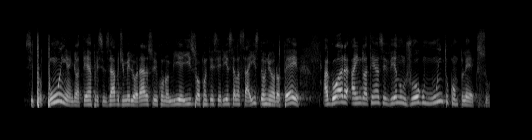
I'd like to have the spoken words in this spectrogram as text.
se propunha, a Inglaterra precisava de melhorar a sua economia e isso aconteceria se ela saísse da União Europeia. Agora, a Inglaterra se vê num jogo muito complexo,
